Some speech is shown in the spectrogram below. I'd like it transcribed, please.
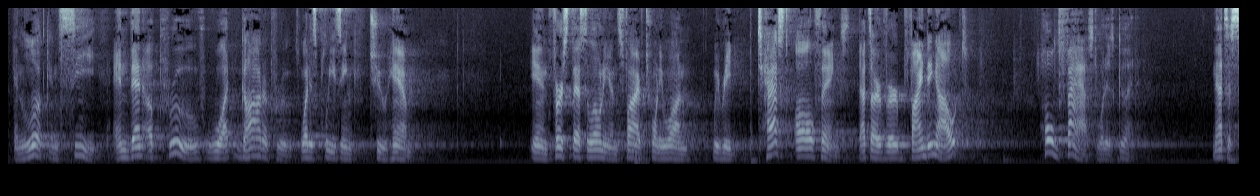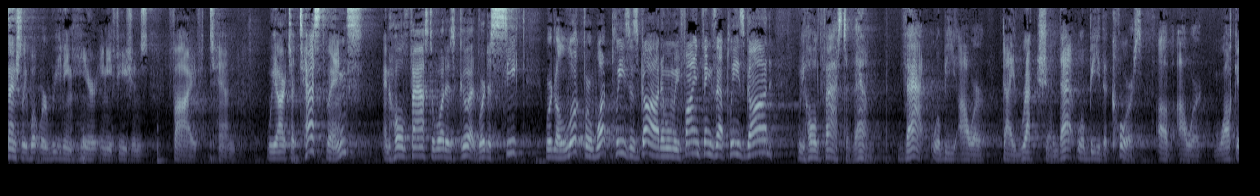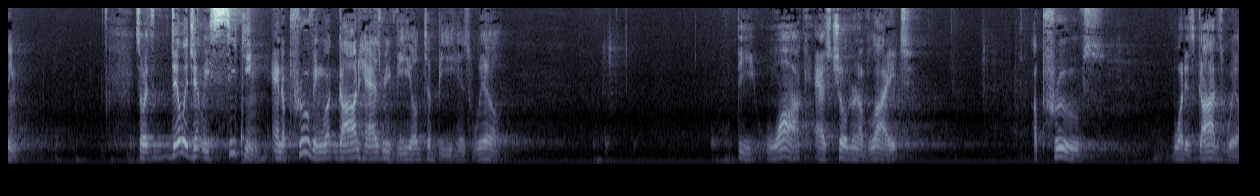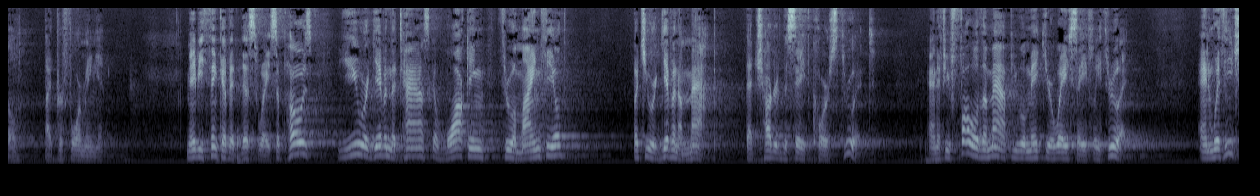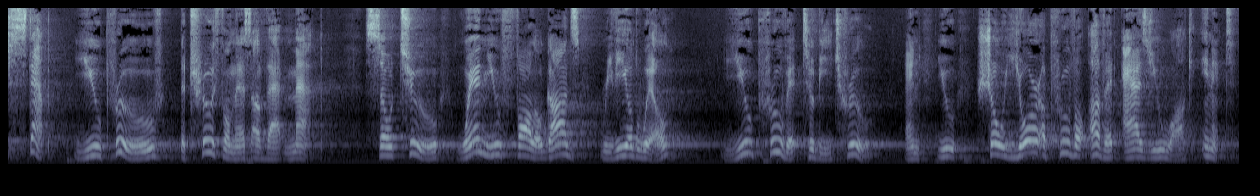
and look and see and then approve what God approves, what is pleasing to him. In 1 Thessalonians 5:21, we read, "Test all things." That's our verb finding out. Hold fast what is good. And that's essentially what we're reading here in Ephesians 5:10. We are to test things and hold fast to what is good. We're to seek we're to look for what pleases God, and when we find things that please God, we hold fast to them. That will be our direction. That will be the course of our walking. So it's diligently seeking and approving what God has revealed to be His will. The walk as children of light approves what is God's will by performing it. Maybe think of it this way suppose you were given the task of walking through a minefield, but you were given a map that charted the safe course through it. And if you follow the map, you will make your way safely through it. And with each step, you prove the truthfulness of that map. So, too, when you follow God's revealed will, you prove it to be true. And you show your approval of it as you walk in it.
